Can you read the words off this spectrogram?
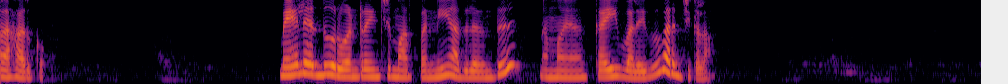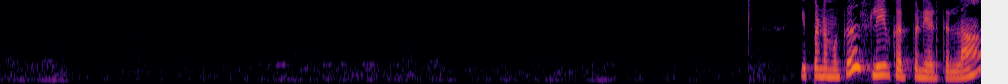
அழகாக இருக்கும். மேலேருந்து ஒரு ஒன்றரை இன்ச்சு மார்க் பண்ணி அதிலேருந்து நம்ம கை வளைவு வரைஞ்சிக்கலாம். இப்போ நமக்கு ஸ்லீவ் கட் பண்ணி எடுத்துடலாம்.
